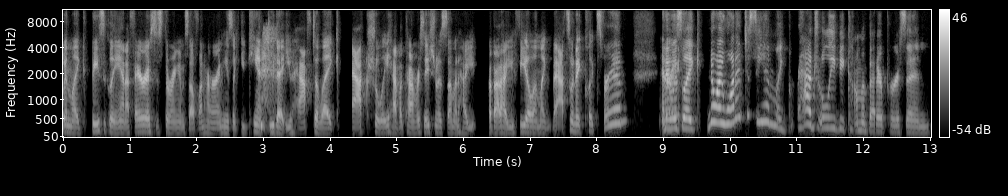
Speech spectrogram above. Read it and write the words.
when like basically Anna Faris is throwing himself on her and he's like, You can't do that. You have to like actually have a conversation with someone how you about how you feel. And like that's when it clicks for him. And it was like, no, I wanted to see him like gradually become a better person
